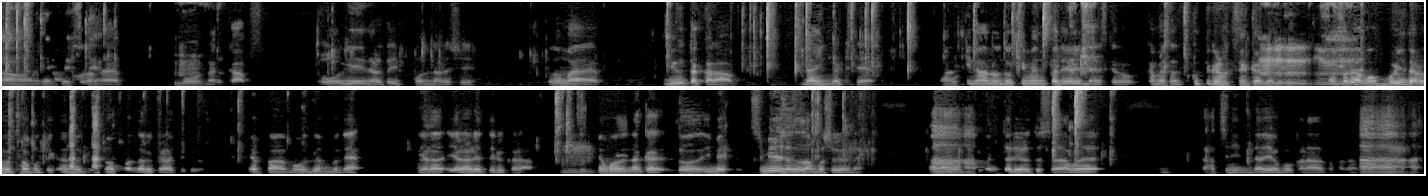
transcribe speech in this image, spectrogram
ああ、やりたいですね。そうだね。うんもうなんか、大喜利になると一本になるし、この前、ゆうたから LINE が来て、はい沖縄のドキュメンタリーやりたいんですけど、カメラさん作ってくれませんか？それはもう無理だろうとは思って、あのまんまなるからって言う。けど、やっぱもう全部ね、やらやられてるから。うん。でもなんか、そうイメシミュレーションするのは面白いよね。ドキュメンタリーやるとしたら、俺、8人誰呼ぼうかなとかなんか、ああ、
